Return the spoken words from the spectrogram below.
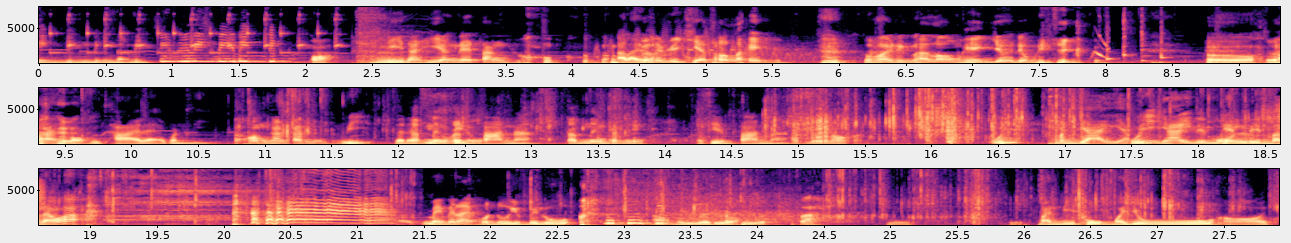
ดิงดิงดิงดองดิงดิงดิงดิงดิงดิงพอดีนะที่ยังได้ตังค์อยู่อะไรเหรอก็เลยไม่เครียดเท่าไหร่ก็หมายถึงถ้าร้องเพลงเยอะเดี๋ยวไม่ได้เงินเออปลายของสุดท้ายแล้ววันนี้ พร้อมกันแป๊บหนึ่ง วิแต่ได้แป๊บหนึ่สีงแป๊บหนึ่งน้ำตาลนะ แป๊บหนึ่งแป๊บหนึ่ง ได้สีน้ำตาลนะแป๊บหนึ่งรอก่อนอุ้ยมันใหญ่อะอุ๊ย ใหญ่ไปหมดเห็นลิ้นมาแล้วอะไม่เป็นไรคนดูยังไม่รู้อ้าวไม่รู้ได้ด้วยเหรอคือปะนี่มันมีถุงมาอยู่ อ๋อโอเค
